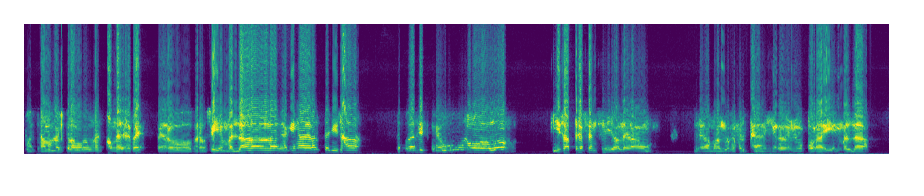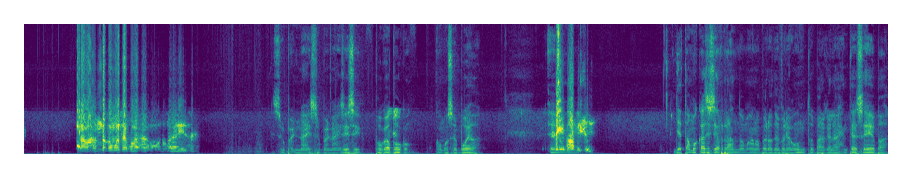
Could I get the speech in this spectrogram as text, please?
pues estamos el clavo con, con el EP, pero pero sí, en verdad de aquí en adelante quizás te puedo decir que uno o dos, quizás tres sencillos le damos, le damos en lo que falta que venimos por ahí, en verdad, trabajando como se pueda, como tú me dices. Super nice, super nice. Sí, sí, poco a poco, como se pueda. Sí, Eh, papi, sí. Ya estamos casi cerrando, mano, pero te pregunto para que la gente sepa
